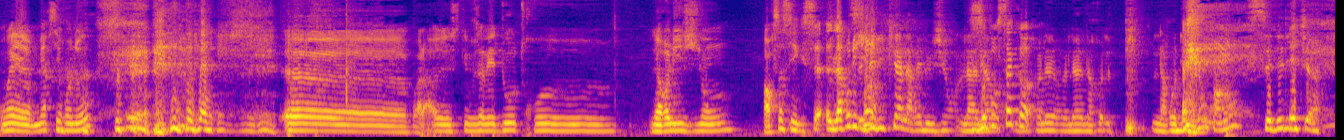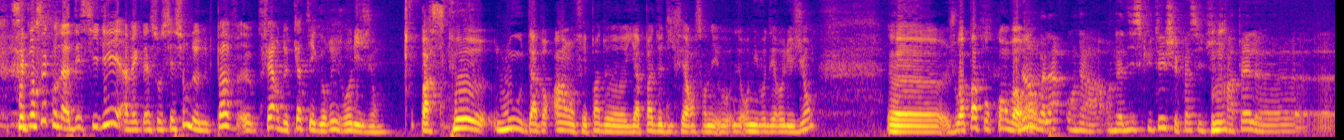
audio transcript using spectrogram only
Ouais, merci Renaud. euh, voilà. Est-ce que vous avez d'autres la religion? Alors ça c'est c'est- la C'est religion. délicat la religion. C'est pour ça que- la, la- la- la religion, pardon, c'est délicat. C'est pour ça qu'on a décidé avec l'association de ne pas euh, faire de catégorie religion. Parce que nous, d'abord, un, on fait pas de, il n'y a pas de différence au niveau, au niveau des religions. Euh, je vois pas pourquoi on va. Non, on- voilà, on a, on a discuté, je sais pas si tu te rappelles, euh, euh,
